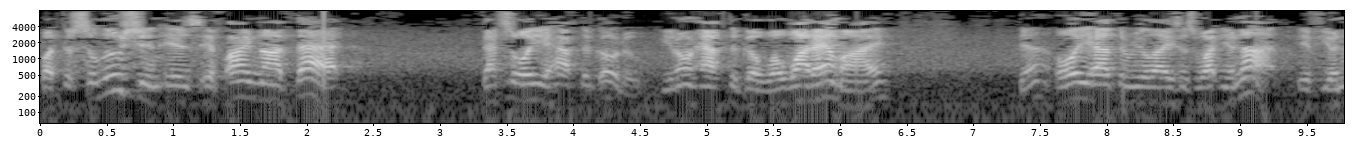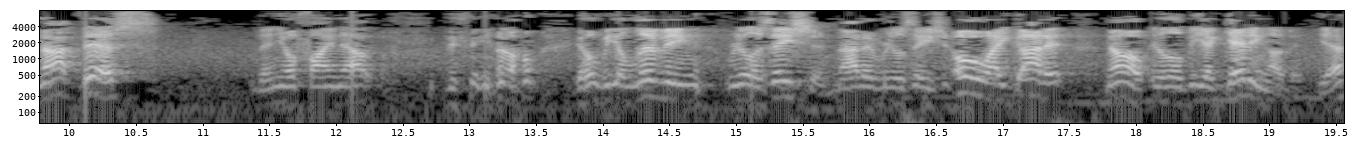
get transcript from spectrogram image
But the solution is if I'm not that, that's all you have to go to. You don't have to go, well, what am I? Yeah? All you have to realize is what you're not. If you're not this, then you'll find out, you know, it'll be a living realization, not a realization, oh, I got it. No, it'll be a getting of it, yeah?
